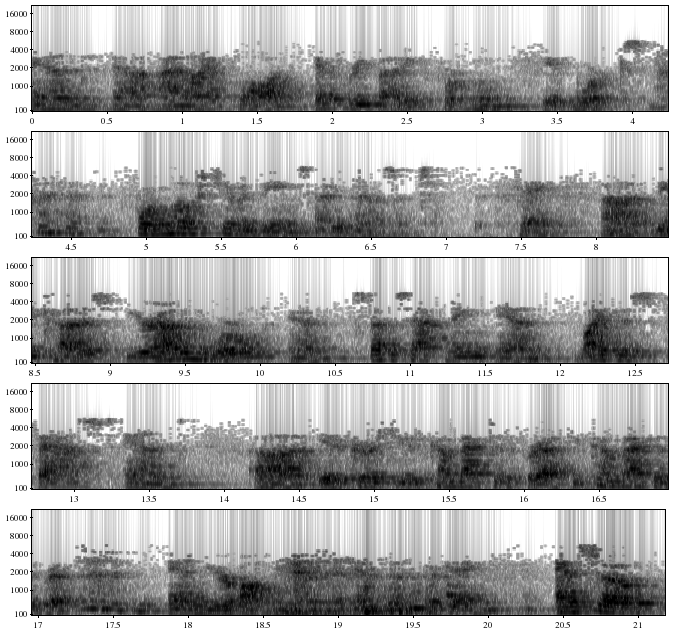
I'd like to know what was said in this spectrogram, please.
and, uh, and I applaud everybody for whom it works, for most human beings it doesn't. Okay? Uh, because you're out in the world and stuff is happening and life is fast and uh, it occurs to you to come back to the breath. You come back to the breath and you're off and running again. Okay? And so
